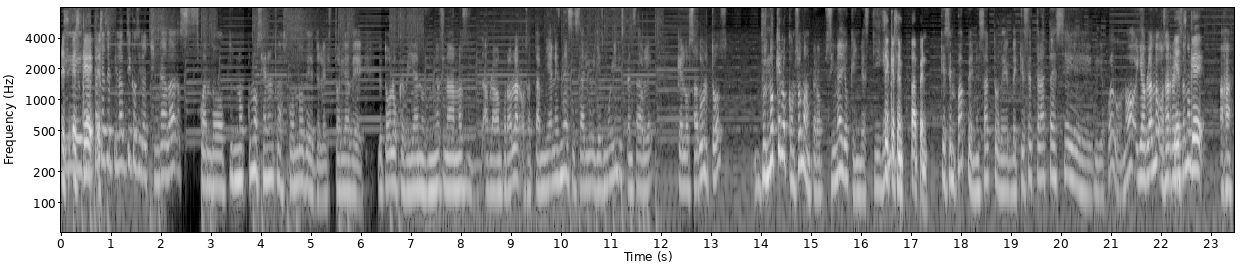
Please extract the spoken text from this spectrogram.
es, es que. Ataques epilépticos y la chingada, cuando pues, no conocían el trasfondo de, de, la historia de, de, todo lo que veían los niños y nada más hablaban por hablar. O sea, también es necesario y es muy indispensable que los adultos, pues no que lo consuman, pero sí medio que investiguen. Sí, que se empapen. Que se empapen, exacto, de, de qué se trata ese videojuego, ¿no? Y hablando, o sea, regresando. Es que. Ajá.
